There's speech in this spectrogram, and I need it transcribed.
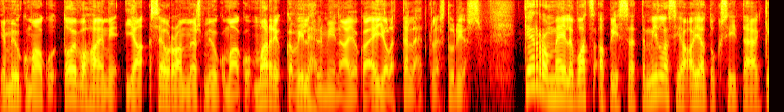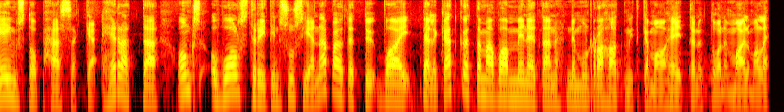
ja Miukumauku Toivohaimi. Ja seuraa myös Miukumauku Marjukka Vilhelmiinaa, joka ei ole tällä hetkellä studiossa. Kerro meille WhatsAppissa, että millaisia ajatuksia tämä GameStop-hässäkkä herättää. Onko Wall Streetin susia näpäytetty vai pelkäätkö, että mä vaan menetän ne mun rahat, mitkä mä oon heittänyt tuonne maailmalle.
